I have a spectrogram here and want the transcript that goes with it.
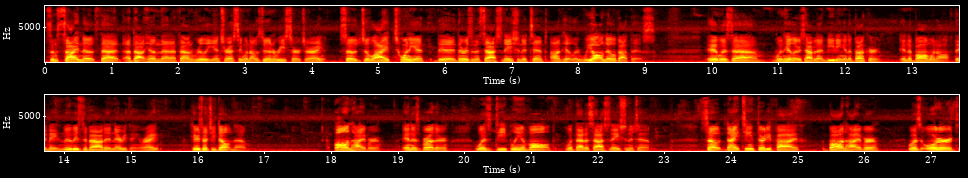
some side notes that about him that I found really interesting when I was doing research. All right. So, July twentieth, the, there was an assassination attempt on Hitler. We all know about this. It was um, when Hitler was having that meeting in a bunker and the bomb went off. They made movies about it and everything, right? Here's what you don't know. Bonhoeffer and his brother was deeply involved with that assassination attempt. So, 1935, Bonhoeffer was ordered,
